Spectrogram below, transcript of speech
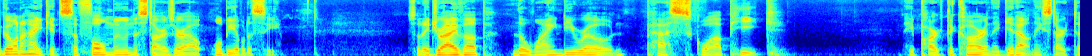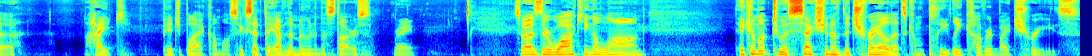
go on a hike. It's a full moon, the stars are out. We'll be able to see." So they drive up the windy road past Squaw Peak. They park the car and they get out and they start to hike, pitch black almost, except they have the moon and the stars. Right. So as they're walking along, they come up to a section of the trail that's completely covered by trees.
